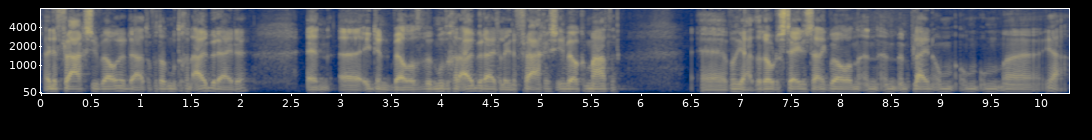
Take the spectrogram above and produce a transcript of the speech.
Alleen de vraag is nu wel inderdaad of we dat moeten gaan uitbreiden. En eh, ik denk wel dat we het moeten gaan uitbreiden. Alleen de vraag is in welke mate. Eh, want ja, de Rode Steen is eigenlijk wel een, een, een plein om, om, om ja,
